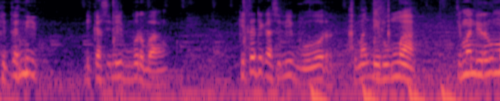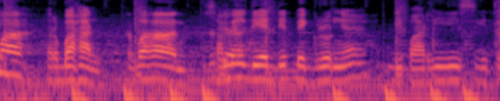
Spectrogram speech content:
kita nih dikasih libur bang. Kita dikasih libur. Cuma di rumah, Cuman di rumah rebahan. rebahan. Itu sambil dia. diedit backgroundnya di Paris gitu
